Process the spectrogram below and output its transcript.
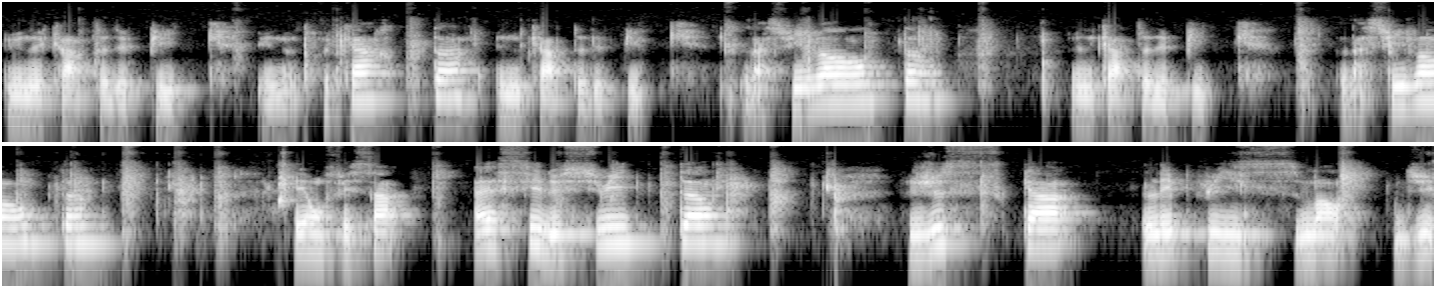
Une carte de pique, une autre carte, une carte de pique, la suivante, une carte de pique, la suivante, et on fait ça ainsi de suite jusqu'à l'épuisement du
